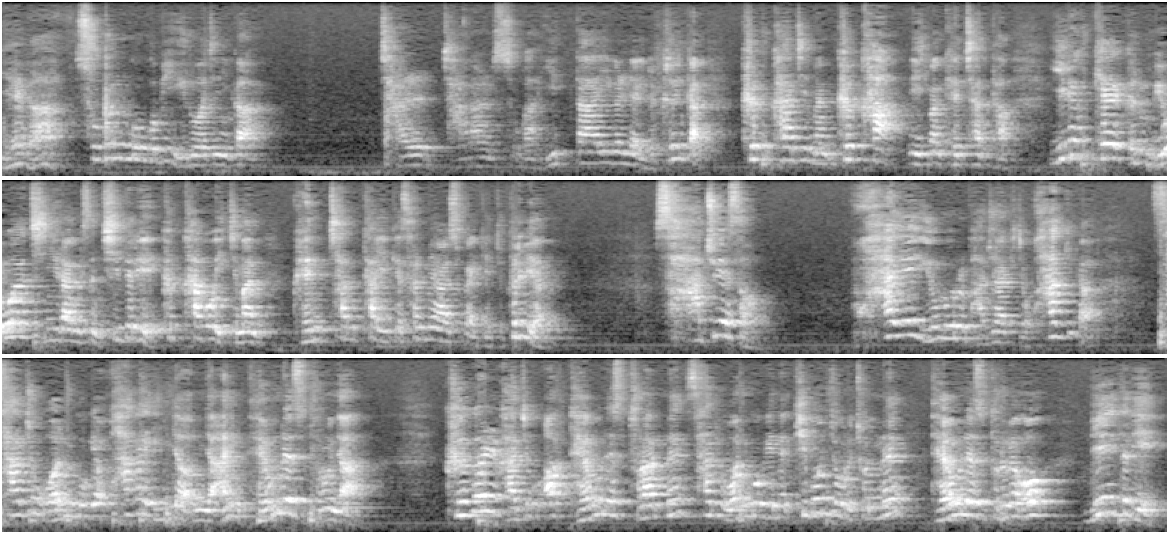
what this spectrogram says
얘가 수분 공급이 이루어지니까 잘 자랄 수가 있다 이걸 얘기죠. 그러니까 극하지만 극하이지만 괜찮다. 이렇게 그 묘와 진이라는 것은 지들이 극하고 있지만 괜찮다 이렇게 설명할 수가 있겠죠. 그러면 사주에서 화의 유무를 봐줘야겠죠. 화기가 사주 원국에 화가 있냐 없냐 아니면 대운에서 들어오냐 그걸 가지고 아 대운에서 들어왔네 사주 원국에 있네 기본적으로 좋네 대운에서 들어오면 어 니들이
